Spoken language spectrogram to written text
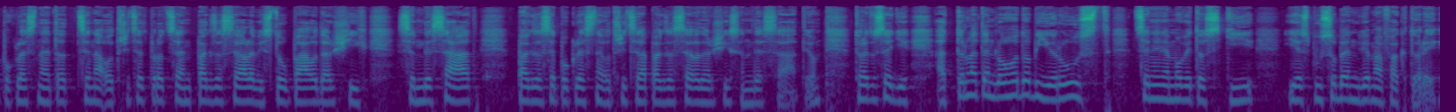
poklesne ta cena o 30%, pak zase ale vystoupá o dalších 70, pak zase poklesne o 30 a pak zase o dalších 70. Jo. Tohle to se. A tenhle ten dlouhodobý růst ceny nemovitostí je způsoben dvěma faktory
